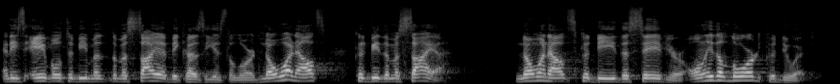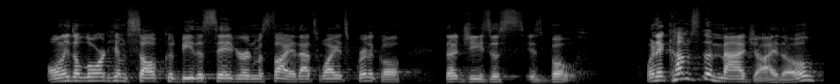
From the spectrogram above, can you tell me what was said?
and he's able to be the Messiah because he is the Lord. No one else could be the Messiah. No one else could be the Savior. Only the Lord could do it. Only the Lord himself could be the Savior and Messiah. That's why it's critical that Jesus is both. When it comes to the Magi, though,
